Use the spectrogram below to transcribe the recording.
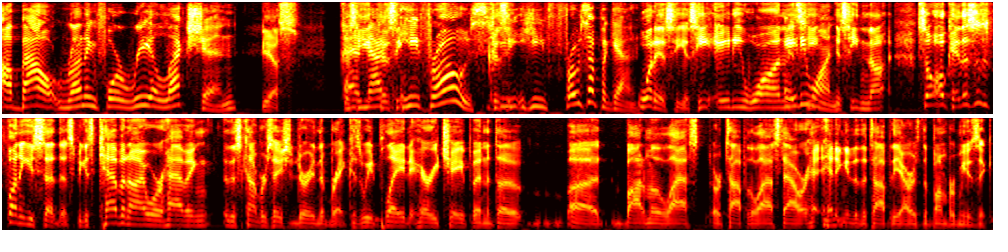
about running for re-election Yes. And he, that's, 'cause he, froze. 'cause he, he- he froze up again. What is he? Is he 81? Is he- 81. Is he, not? So, okay, this is funny you said this because Kev and I were having this conversation during the break because we'd played Harry Chapin at the uh, bottom of the last or top of the last hour, he- heading into the top of the hour is the bumper music.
